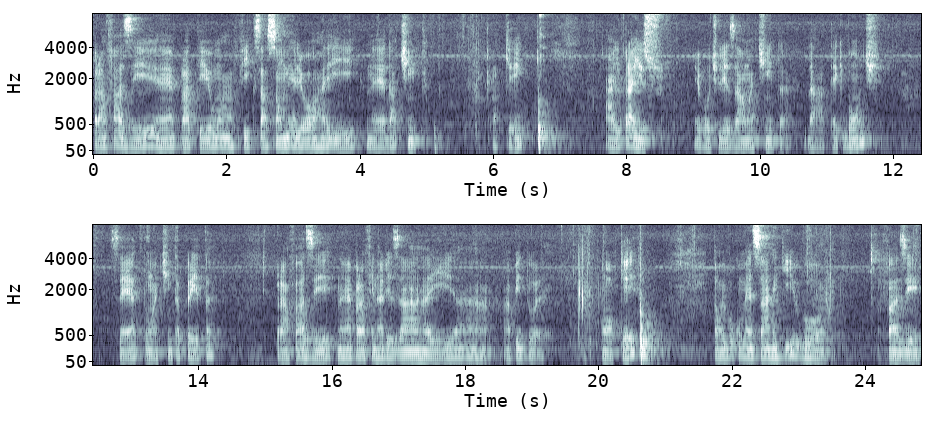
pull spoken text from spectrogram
para fazer, né, para ter uma fixação melhor aí, né, da tinta. OK? Aí para isso, eu vou utilizar uma tinta da Tech Bond, certo? Uma tinta preta para fazer, né, para finalizar aí a, a pintura. OK? Então eu vou começar aqui, vou fazer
